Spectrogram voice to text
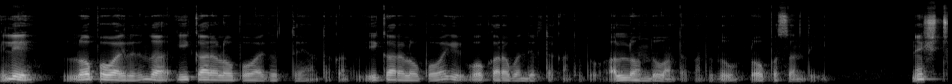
ಇಲ್ಲಿ ಲೋಪವಾಗಿರೋದ್ರಿಂದ ಈ ಕಾರ ಲೋಪವಾಗಿರುತ್ತೆ ಅಂತಕ್ಕಂಥದ್ದು. ಈ ಕಾರ ಲೋಪವಾಗಿ ಓಕಾರ ಬಂದಿರತಕ್ಕಂಥದ್ದು. ಅಲ್ಲೊಂದು ಅಂತಕ್ಕಂಥದ್ದು ಲೋಪಸಂಧಿ. ನೆಕ್ಸ್ಟ್,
